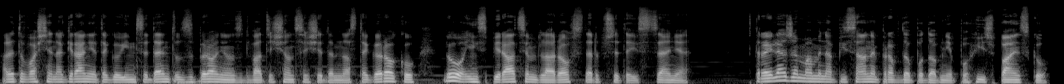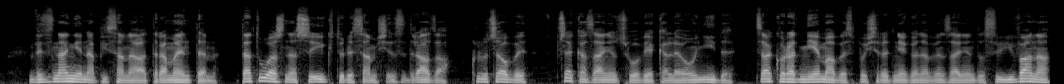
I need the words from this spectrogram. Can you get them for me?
ale to właśnie nagranie tego incydentu z bronią z 2017 roku było inspiracją dla Rockstar przy tej scenie. W trailerze mamy napisane prawdopodobnie po hiszpańsku, wyznanie napisane atramentem, tatuaż na szyi, który sam się zdradza, kluczowy w przekazaniu człowieka Leonidy. Co akurat nie ma bezpośredniego nawiązania do Sullivana,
